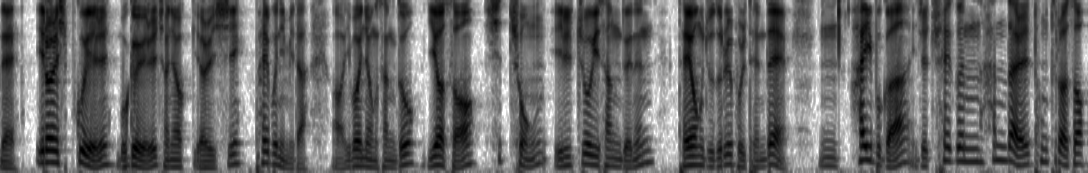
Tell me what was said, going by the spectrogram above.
네, 1월 19일 목요일 저녁 10시 8분입니다. 어, 이번 영상도 이어서 시총 1조 이상 되는 대형주들을 볼 텐데 음, 하이브가 이제 최근 한 달 통틀어서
